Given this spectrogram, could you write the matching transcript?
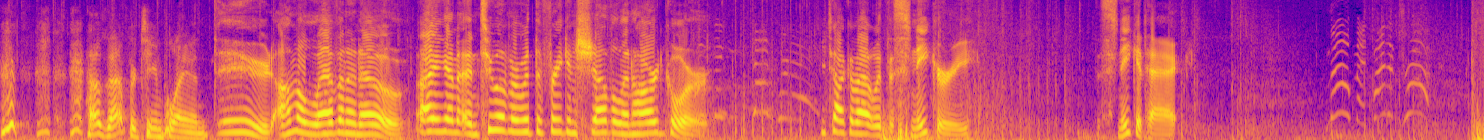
How's that for team playing? Dude, I'm 11 and 0. I ain't gonna, and two of them are with the freaking shovel and hardcore. You talk about with the sneakery, the sneak attack. Movement by the truck!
